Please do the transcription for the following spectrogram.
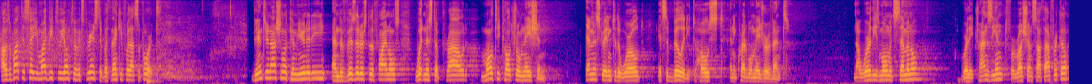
I was about to say you might be too young to have experienced it, but thank you for that support. The international community and the visitors to the finals witnessed a proud, multicultural nation demonstrating to the world its ability to host an incredible major event. Now, were these moments seminal? Were they transient for Russia and South Africa?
